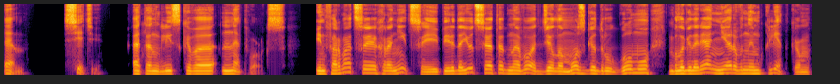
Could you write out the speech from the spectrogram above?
N — сети, от английского networks. Информация хранится и передается от одного отдела мозга другому благодаря нервным клеткам,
